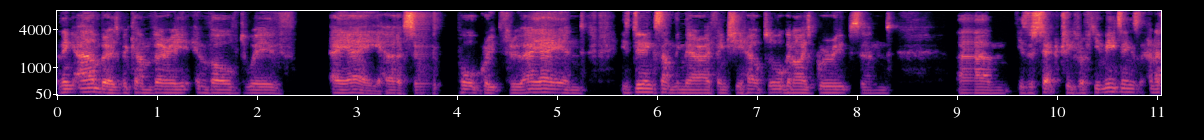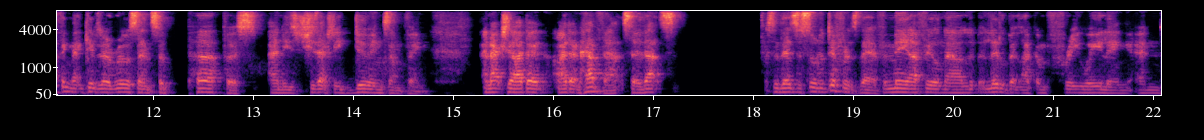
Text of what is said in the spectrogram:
I think Amber has become very involved with AA, her support group through AA, and is doing something there. I think she helps organise groups and um, is a secretary for a few meetings, and I think that gives her a real sense of purpose, and is, she's actually doing something. And actually, I don't I don't have that, so that's so there's a sort of difference there. For me, I feel now a little bit like I'm freewheeling and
